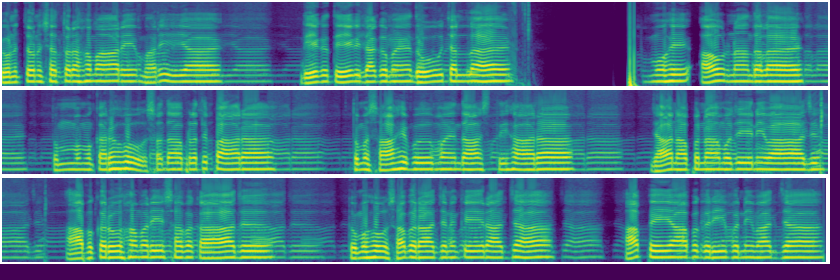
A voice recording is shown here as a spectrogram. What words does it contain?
ਚੁਨ ਚੁਨ ਛਤਰ ਹਮਾਰੇ ਮਰੀਐ। ਦੇਖ ਤੇਗ ਜਗ ਮੈਂ ਦੋ ਚੱਲੈ। ਮੋਹਿ ਔਰ ਨਾ ਦਲੈ। ਤੁਮ ਮਮ ਕਰਹੁ ਸਦਾ ਪ੍ਰਤਿਪਾਰਾ। ਤੁਮ ਸਾਹਿਬ ਮੈਂ ਦਾਸ ਤਿਹਾਰਾ। ਜਾਨ ਆਪਣਾ ਮੁਝੇ ਨਿਵਾਜ। ਆਪ ਕਰੋ ਹਮਰੇ ਸਭ ਕਾਜ। ਤੁਮ ਹੋ ਸਭ ਰਾਜਨ ਕੇ ਰਾਜਾ। ਆਪੇ ਆਪ ਗਰੀਬ ਨਿਵਾਜਾ।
